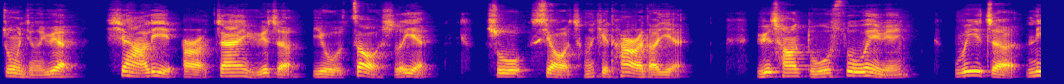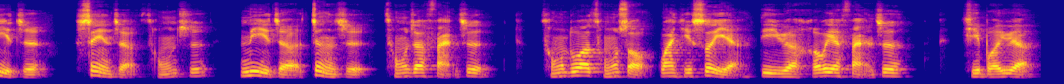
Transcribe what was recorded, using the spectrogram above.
仲景曰：下利而沾雨者，有燥食也。属小承气汤而得也。余常读《素问》云：“微者逆之，甚者从之；逆者正之，从者反之。从多从少，观其事也。”帝曰：“何为反之？”岐伯曰：“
